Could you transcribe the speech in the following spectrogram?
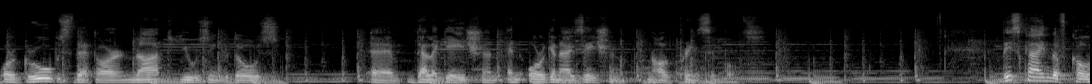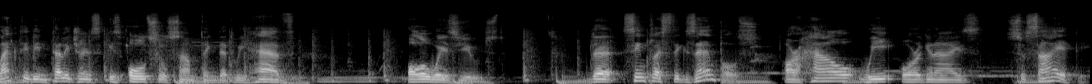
or groups that are not using those uh, delegation and organizational principles. This kind of collective intelligence is also something that we have always used. The simplest examples are how we organize society,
